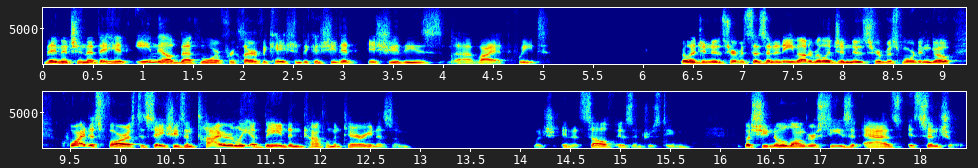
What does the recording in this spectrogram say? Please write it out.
they mentioned that they had emailed Beth Moore for clarification because she did issue these uh, via tweet. Religion News Service says in an email to Religion News Service, Moore didn't go quite as far as to say she's entirely abandoned complementarianism, which in itself is interesting, but she no longer sees it as essential.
